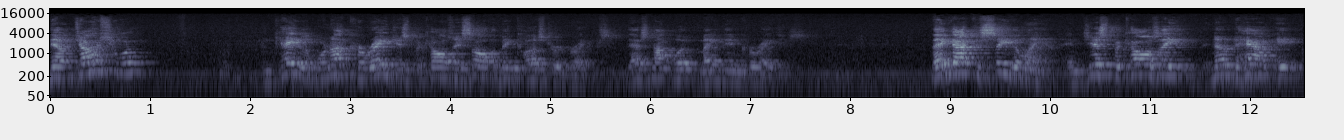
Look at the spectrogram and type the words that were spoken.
Now, Joshua and Caleb were not courageous because they saw the big cluster of grapes. That's not what made them courageous. They got to see the land, and just because they know how it,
